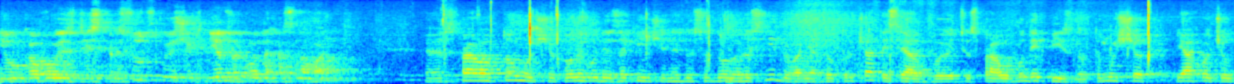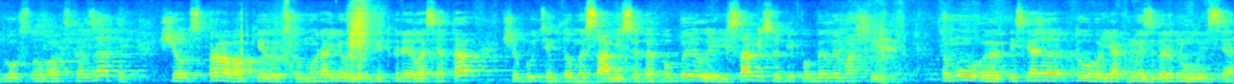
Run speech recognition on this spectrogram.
ни у кого из здесь присутствующих нет законных оснований. Е, Справа в тому, що коли буде закінчене досудове розслідування, то втручатися в цю справу буде пізно, тому що я хочу в двох словах сказати, що справа в Кіровському районі відкрилася так, що буцімто ми самі себе побили і самі собі побили машину. Тому е, після того, як ми звернулися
